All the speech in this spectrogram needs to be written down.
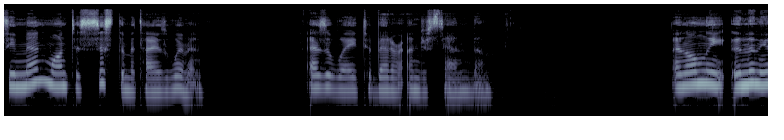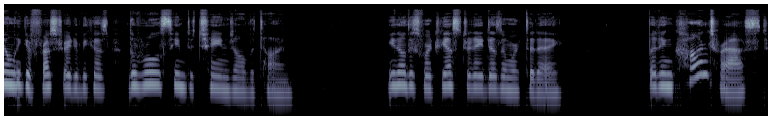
See, men want to systematize women as a way to better understand them. And only and then they only get frustrated because the rules seem to change all the time. You know, this worked yesterday, doesn't work today. But in contrast,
